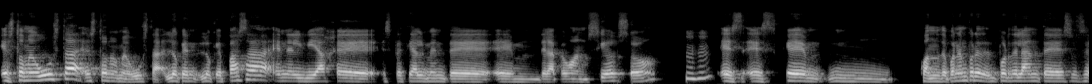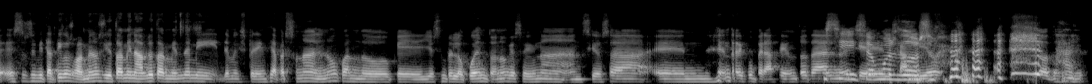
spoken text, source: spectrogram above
esto me gusta, esto no me gusta. Lo que, lo que pasa en el viaje especialmente em, del apego ansioso es, que mm, cuando te ponen por, delante esos, evitativos, o al menos yo también hablo también de mi, de mi, experiencia personal, ¿no? Cuando, que yo siempre lo cuento, ¿no? Que soy una ansiosa en, recuperación total. Sí, somos dos. Total.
